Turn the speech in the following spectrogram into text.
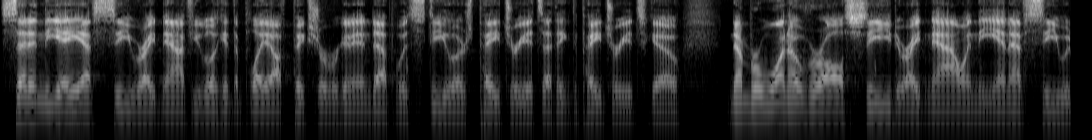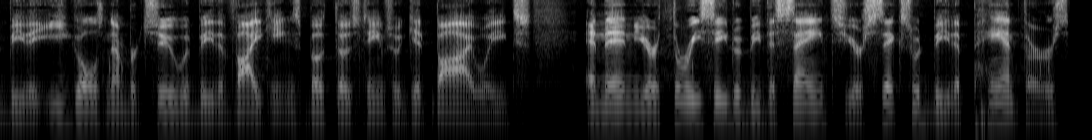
set in the AFC right now, if you look at the playoff picture, we're going to end up with Steelers, Patriots. I think the Patriots go. Number one overall seed right now in the NFC would be the Eagles. Number two would be the Vikings. Both those teams would get bye weeks. And then your three seed would be the Saints. Your six would be the Panthers.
